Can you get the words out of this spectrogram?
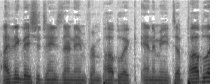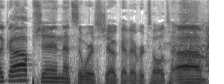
I think they should change their name from Public Enemy to Public Option. That's the worst joke I've ever told. Um,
